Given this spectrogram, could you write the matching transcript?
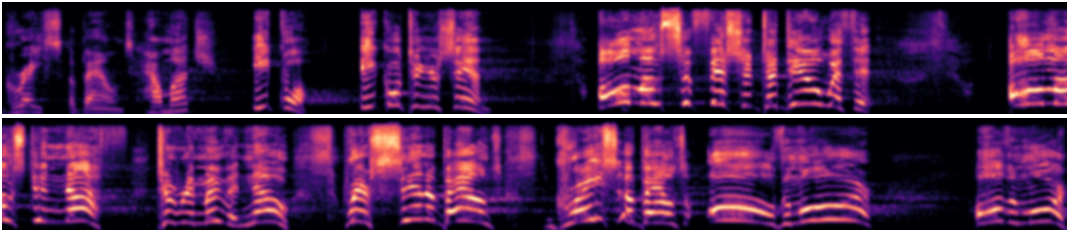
grace abounds. How much? Equal. Equal to your sin. Almost sufficient to deal with it. Almost enough to remove it. No, where sin abounds, grace abounds all the more. All the more.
